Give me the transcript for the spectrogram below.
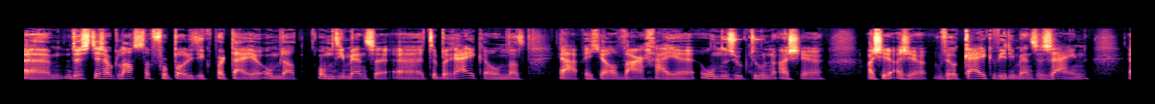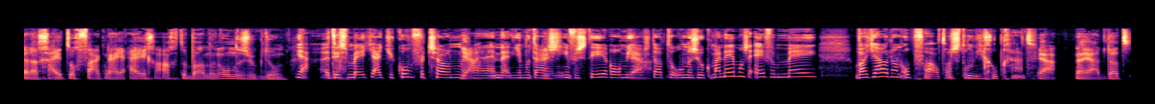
Ehm, dus het is ook lastig voor politieke partijen om, dat, om die mensen eh, te bereiken. Omdat, ja, weet je wel, waar ga je onderzoek doen als je, als je, als je wil kijken wie die mensen zijn? Ja, dan ga je toch vaak naar je eigen achterban een onderzoek doen. Ja, het is een beetje uit je comfortzone. Ja. En eh, je moet daarin Dus- investeren om juist dat te onderzoeken. Maar neem ons even mee wat jou dan opvalt als het om die groep gaat. Ja, nou ja, dat,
